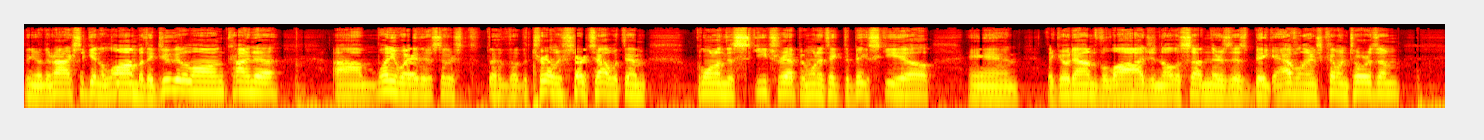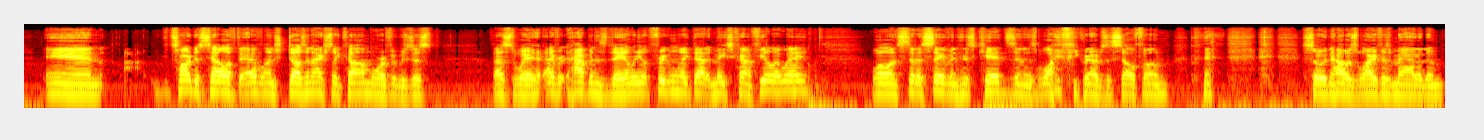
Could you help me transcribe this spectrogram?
you know they're not actually getting along, but they do get along, kind of. Um, well, anyway, there's, so there's the, the the trailer starts out with them going on this ski trip and want to take the big ski hill, and they go down to the lodge, and all of a sudden there's this big avalanche coming towards them, and it's hard to tell if the avalanche doesn't actually come or if it was just that's the way it ever happens daily, frequently like that. It makes you kind of feel that way. Well, instead of saving his kids and his wife, he grabs a cell phone. so now his wife is mad at him.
